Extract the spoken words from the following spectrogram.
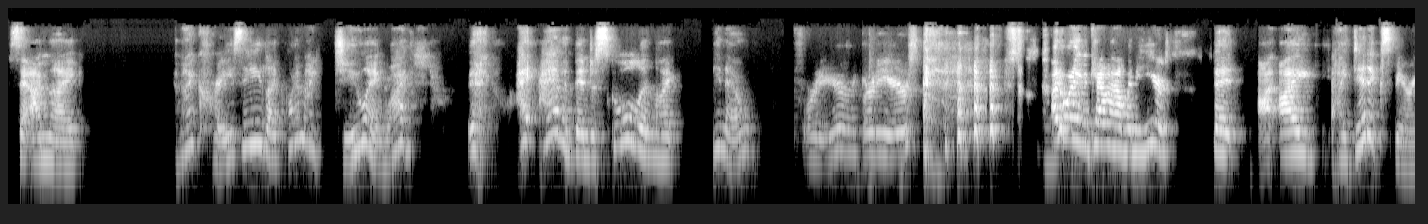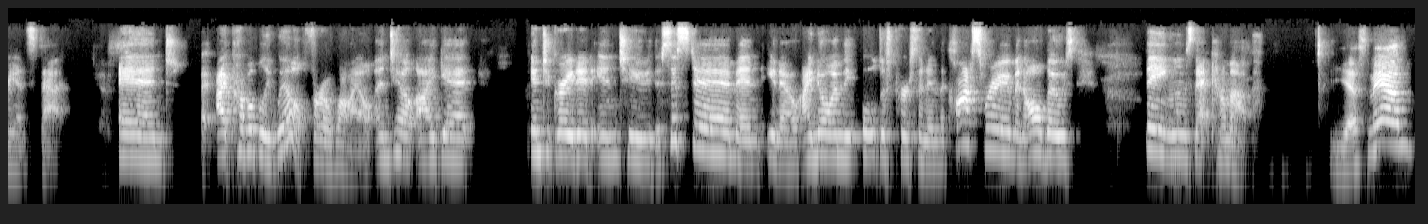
so I'm like am I crazy? Like what am I doing? Why I, I haven't been to school in like you know 40 years 30 years. I don't even count how many years but I I, I did experience that. Yes. and I probably will for a while until I get integrated into the system and you know i know i'm the oldest person in the classroom and all those things that come up yes ma'am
